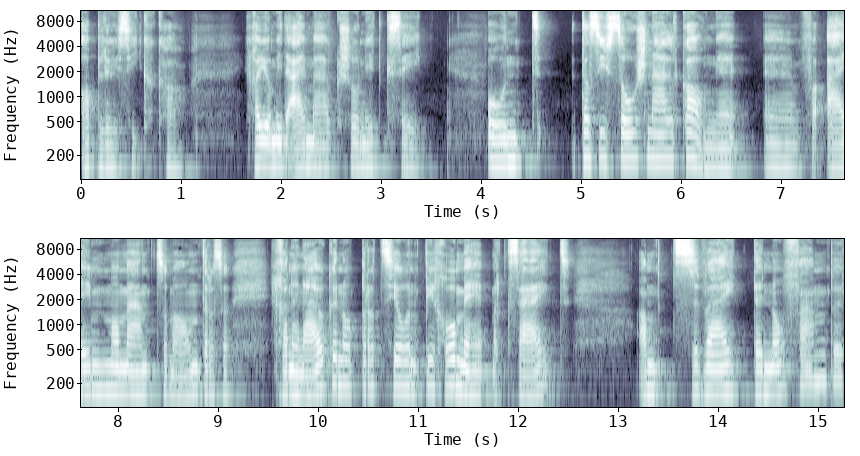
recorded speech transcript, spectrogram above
Ablösung gehabt. Ich habe ja mit einem Auge schon nicht gesehen. Und das ist so schnell gegangen, äh, von einem Moment zum anderen. Also ich habe eine Augenoperation bekommen, hat mir gesagt, am 2. November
